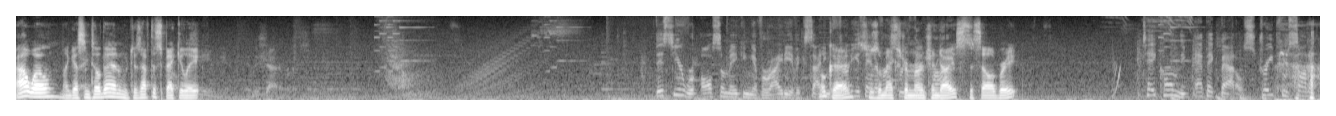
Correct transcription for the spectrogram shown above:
Ah well, I guess until then we just have to speculate. Seeing you in the Shadowverse. This year, we're also making a variety of exciting Okay, so some extra merchandise to celebrate. Take home the epic battle straight from Sonic 2,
